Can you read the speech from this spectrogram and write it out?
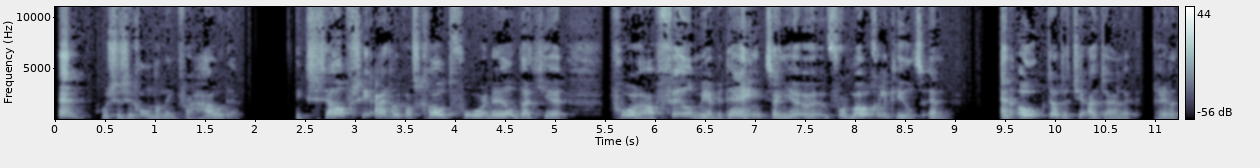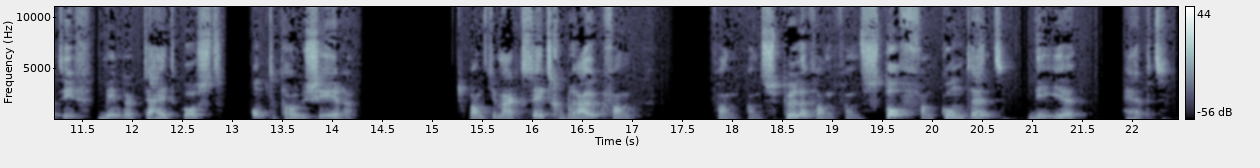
en hoe ze zich onderling verhouden. Ik zelf zie eigenlijk als groot voordeel dat je vooraf veel meer bedenkt dan je eh, voor mogelijk hield. En, en ook dat het je uiteindelijk relatief minder tijd kost om te produceren. Want je maakt steeds gebruik van, van, van spullen, van, van stof, van content die je hebt.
